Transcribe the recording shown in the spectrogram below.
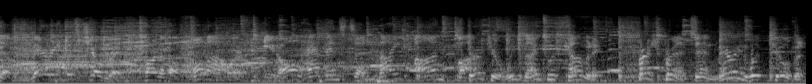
Finale of Married with Children, part of a full hour. It all happens tonight on Fox. Start your weeknights with comedy. Fresh Prince and Married with Children.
